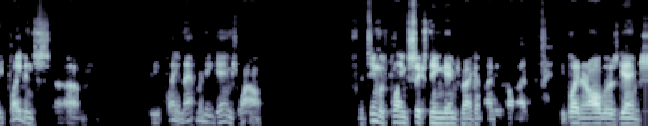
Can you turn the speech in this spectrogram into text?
He played in. Did he play in that many games? Wow. The team was playing 16 games back in '95. He played in all those games.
